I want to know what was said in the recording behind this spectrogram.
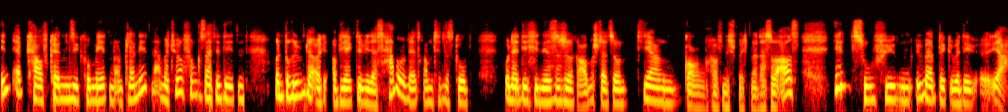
In-App-Kauf können Sie Kometen und Planeten, Amateurfunksatelliten und berühmte Objekte wie das Hubble-Weltraumteleskop oder die chinesische Raumstation Tiangong, hoffentlich spricht man das so aus, hinzufügen. Überblick über die, äh, ja,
